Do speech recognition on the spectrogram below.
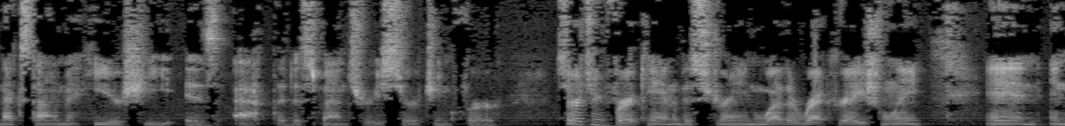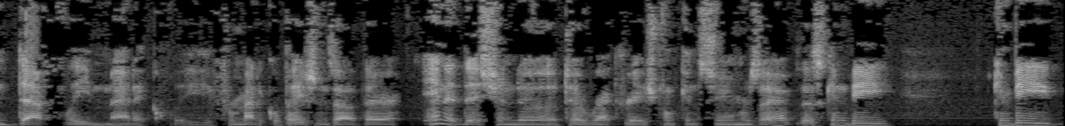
next time he or she is at the dispensary searching for searching for a cannabis strain, whether recreationally and, and definitely medically. For medical patients out there, in addition to, to recreational consumers, I hope this can be can be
